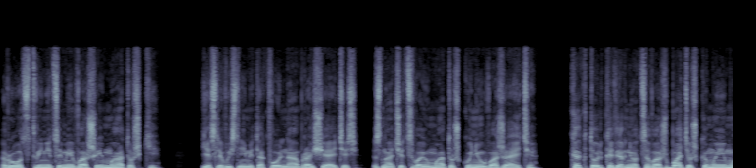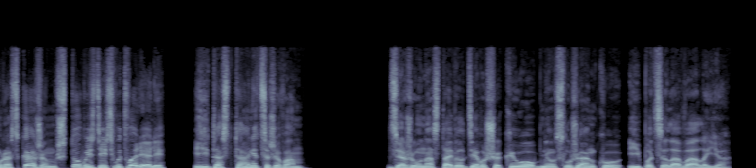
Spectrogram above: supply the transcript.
родственницами вашей матушки. Если вы с ними так вольно обращаетесь, значит, свою матушку не уважаете. Как только вернется ваш батюшка, мы ему расскажем, что вы здесь вытворяли, и достанется же вам». Дзяжун оставил девушек и обнял служанку и поцеловал ее.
